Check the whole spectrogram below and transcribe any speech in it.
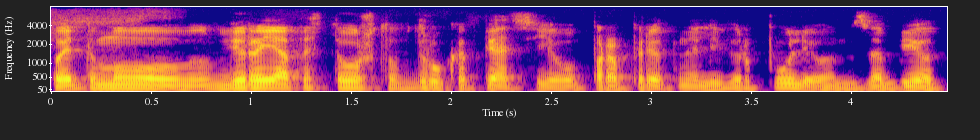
Поэтому вероятность того, что вдруг опять его пропрет на Ливерпуле, он забьет,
